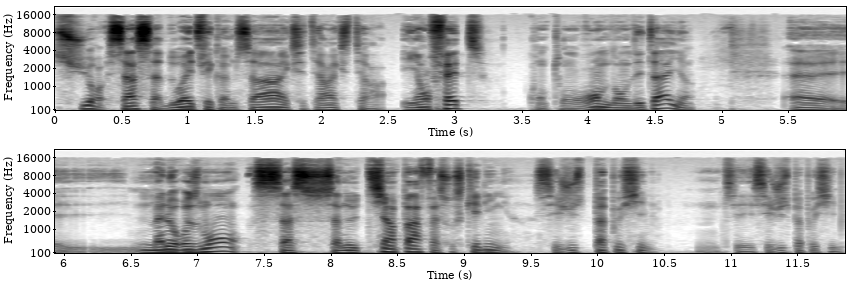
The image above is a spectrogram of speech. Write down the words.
sur ça, ça doit être fait comme ça, etc., etc. Et en fait, quand on rentre dans le détail, euh, malheureusement, ça, ça ne tient pas face au scaling. C'est juste pas possible. C'est juste pas possible.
